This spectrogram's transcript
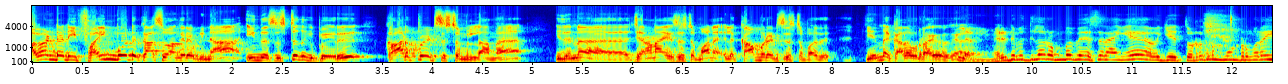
அவன்கிட்ட நீ ஃபைன் போட்டு காசு வாங்குற அப்படின்னா இந்த சிஸ்டத்துக்கு பேரு கார்ப்பரேட் சிஸ்டம் இல்லாம இது என்ன ஜனநாயக சிஸ்டமா இல்ல காமரேட் சிஸ்டம் அது? என்ன கதை விடுறாங்க? இல்ல அவங்க மெரிட் பத்திலாம் ரொம்ப பேசுறாங்க. அவங்க தொடர்ந்து மூன்று முறை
